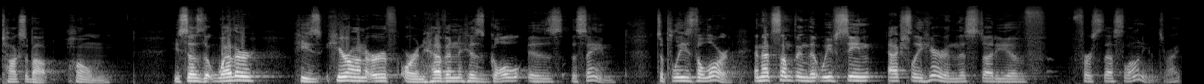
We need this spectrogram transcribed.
talks about home. He says that whether he's here on earth or in heaven, his goal is the same to please the Lord. And that's something that we've seen actually here in this study of 1 Thessalonians, right?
